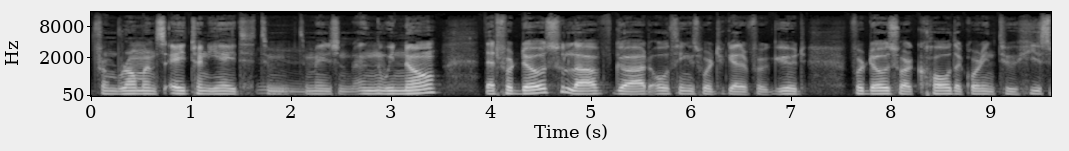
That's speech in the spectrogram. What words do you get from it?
from Romans eight twenty eight to to mention, and we know that for those who love God, all things work together for good, for those who are called according to his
